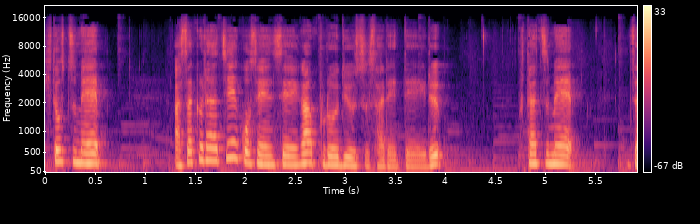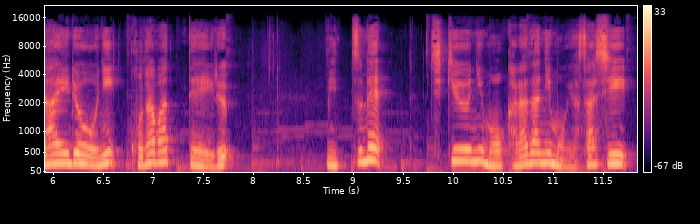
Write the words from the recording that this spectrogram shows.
1つ目、朝倉千恵子先生がプロデュースされている。2つ目、材料にこだわっている。3つ目、地球にも体にも優しい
